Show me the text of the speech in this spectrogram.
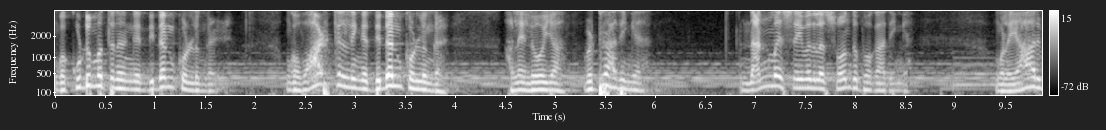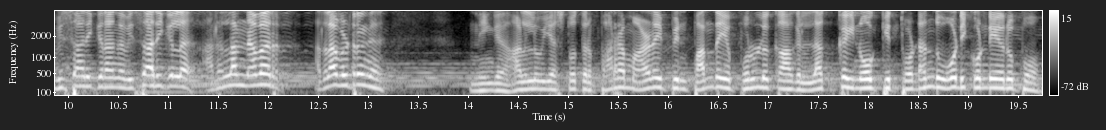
உங்கள் குடும்பத்தில் நீங்கள் திடன் கொள்ளுங்கள். உங்கள் வாழ்க்கையில் நீங்கள் திடன் கொள்ளுங்கள். அலை லோயா விட்டுறாதீங்க. நன்மை செய்வதில் சோர்ந்து போகாதீங்க. உங்களை யார் விசாரிக்கிறாங்க விசாரிக்கல அதெல்லாம் நெவர் அதெல்லாம் விட்டுருங்க. நீங்கள் அழலுயா ஸ்தோத்திர பரம அழைப்பின் பந்தய பொருளுக்காக லக்கை நோக்கி தொடர்ந்து ஓடிக்கொண்டே இருப்போம்.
